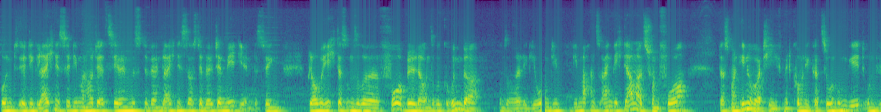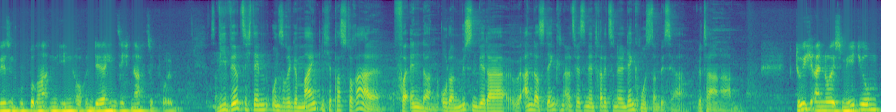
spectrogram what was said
und äh, die Gleichnisse, die man heute erzählen müsste, wären Gleichnisse aus der Welt der Medien. Deswegen glaube ich, dass unsere Vorbilder, unsere Gründer unserer Religion, die, die machen es eigentlich damals schon vor, dass man innovativ mit Kommunikation umgeht und wir sind gut beraten, ihnen auch in der Hinsicht nachzufolgen. Wie wird sich denn unsere gemeindliche Pastoral verändern oder müssen wir da anders denken, als wir es in den traditionellen Denkmustern bisher getan haben? Durch ein neues Medium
